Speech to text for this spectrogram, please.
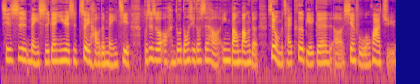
其实是美食跟音乐是最好的媒介，不是说哦很多东西都是好硬邦邦的，所以我们才特别跟呃县府文化局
